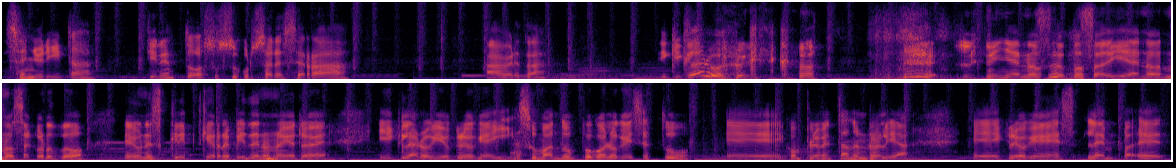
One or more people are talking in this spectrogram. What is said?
señorita, tienen todas sus sucursales cerradas. Ah, ¿verdad? Y que claro, la niña no, no sabía, no, se acordó. Es un script que repiten una y otra vez. Y claro, yo creo que ahí, sumando un poco lo que dices tú, eh, complementando en realidad, eh, creo que es la, eh,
